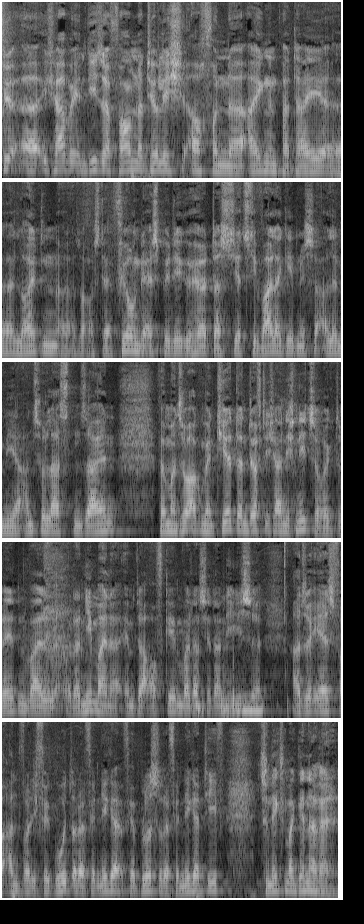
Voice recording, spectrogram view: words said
Für, äh, ich habe in dieser Form natürlich auch von äh, eigenen Parteileuten, äh, also aus der Führung der SPD gehört, dass jetzt die Wahlergebnisse alle mir anzulasten seien. Wenn man so argumentiert, dann dürfte ich eigentlich nie zurücktreten, weil oder nie meine Ämter aufgeben, weil das ja dann hieße, also er ist verantwortlich für gut oder für, neg für plus oder für negativ. Zunächst mal generell.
